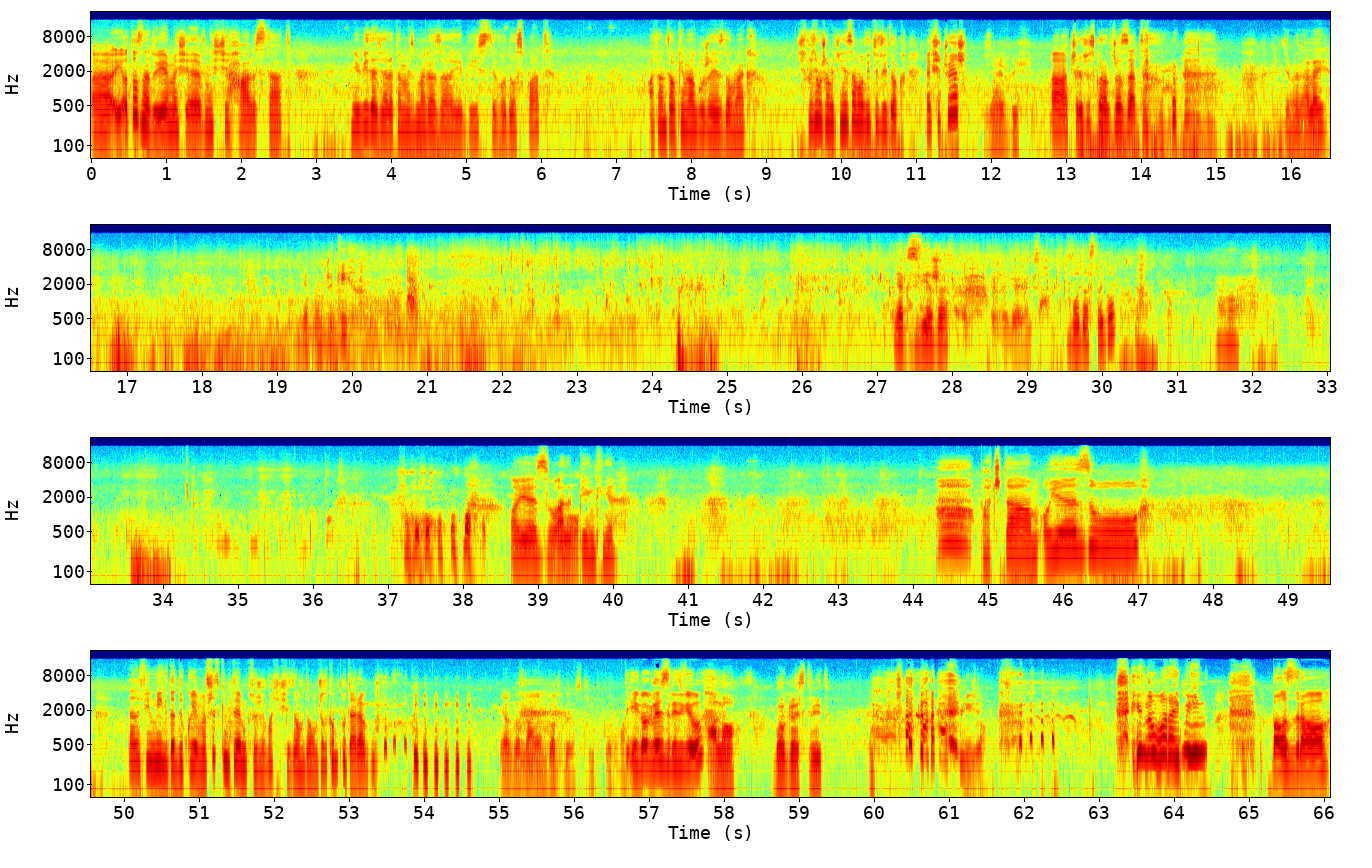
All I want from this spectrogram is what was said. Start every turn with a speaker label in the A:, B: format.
A: E, I oto znajdujemy się w mieście Hallstatt. Nie widać, ale tam jest mega zajebisty wodospad. A tam całkiem na górze jest domek. Ci ludzie muszą mieć niesamowity widok. Jak się czujesz?
B: Zajebiście.
A: A, czyli wszystko na drze Z. Idziemy dalej. Japończyki. Jak zwierzę. Woda z tego? Aha. O Jezu, ale
B: No.
A: pięknie. O, Patrz tam, o Jezu. Ten filmik dedykujemy wszystkim tym, którzy właśnie siedzą w domu przed komputerem.
B: I oglądają Godgle Street, kurwa.
A: I Google Street View.
B: Halo, Google Street.
A: You know what I mean? Pozdro.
